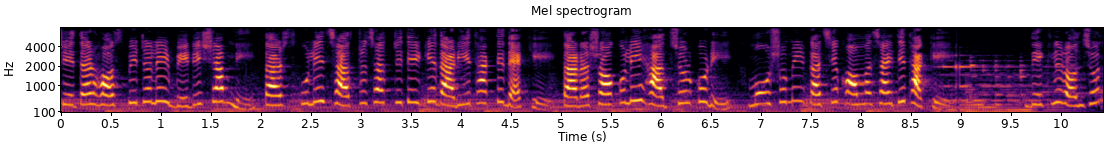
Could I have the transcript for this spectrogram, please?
সে তার হসপিটালের বেডের সামনে তার স্কুলের ছাত্রছাত্রীদেরকে দাঁড়িয়ে থাকতে দেখে। তারা সকলেই হাত জোর করে মৌসুমীর কাছে ক্ষমা চাইতে থাকে। দেখলে রঞ্জন,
